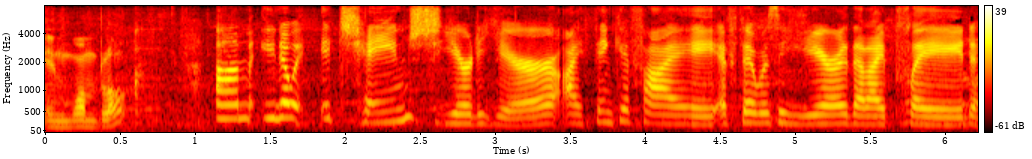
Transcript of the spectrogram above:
in one block? Um, you know, it, it changed year to year. I think if I if there was a year that I played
